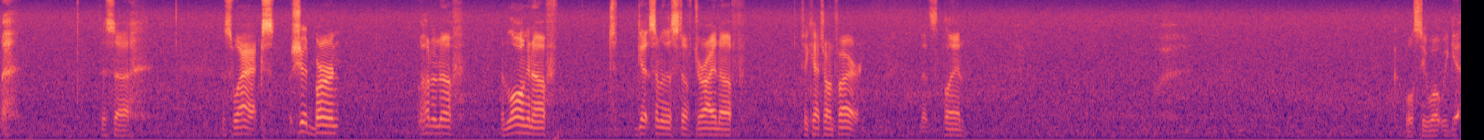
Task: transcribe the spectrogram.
this uh, this wax should burn hot enough and long enough to get some of this stuff dry enough to catch on fire. That's the plan. We'll see what we get.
